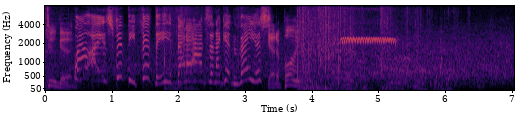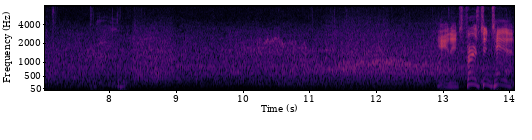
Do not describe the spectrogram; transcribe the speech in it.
too good. Well, I, it's 50-50. Better odds than I get in Vegas. Get a point. And it's first and ten.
